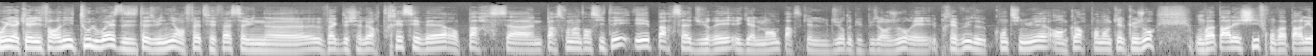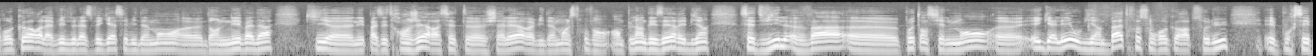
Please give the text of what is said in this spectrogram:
Oui, la Californie, tout l'ouest des États-Unis, en fait, fait face à une euh, vague de chaleur très sévère par, sa, par son intensité et par sa durée également, parce qu'elle dure depuis plusieurs jours et est prévue de continuer encore pendant quelques jours. On va parler chiffres, on va parler records. La ville de Las Vegas, évidemment, euh, dans le Nevada, qui euh, n'est pas étrangère à cette chaleur, évidemment, elle se trouve en, plein désert. Et eh bien, cette ville va potentiellement égaler ou bien battre son record absolu. Et pour ces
